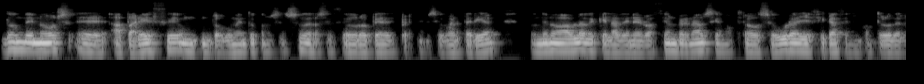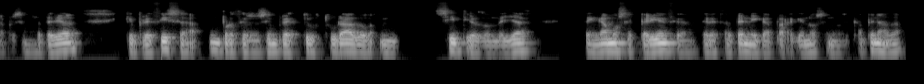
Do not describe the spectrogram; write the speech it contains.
donde nos eh, aparece un documento consenso de la Sociedad Europea de Hipertensión Arterial, donde nos habla de que la denervación renal se ha mostrado segura y eficaz en el control de la presión arterial, que precisa un proceso siempre estructurado en sitios donde ya tengamos experiencia de hacer esta técnica para que no se nos escape nada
